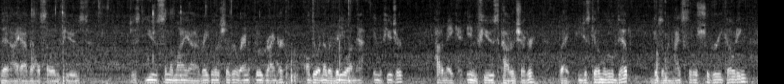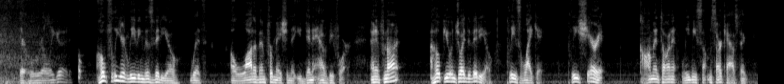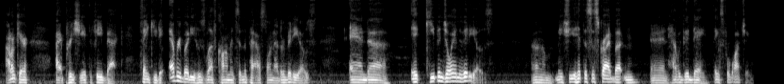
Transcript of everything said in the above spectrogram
that I have also infused. Just use some of my uh, regular sugar, ran it through a grinder. I'll do another video on that in the future, how to make infused powdered sugar. But you just give them a little dip, gives them a nice little sugary coating. They're really good. Hopefully you're leaving this video with a lot of information that you didn't have before. And if not, I hope you enjoyed the video. Please like it. Please share it. Comment on it. Leave me something sarcastic. I don't care. I appreciate the feedback. Thank you to everybody who's left comments in the past on other videos. And uh, it, keep enjoying the videos. Um, make sure you hit the subscribe button and have a good day. Thanks for watching.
